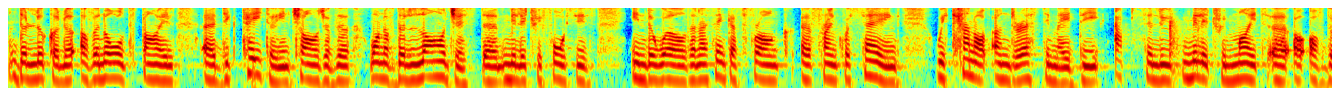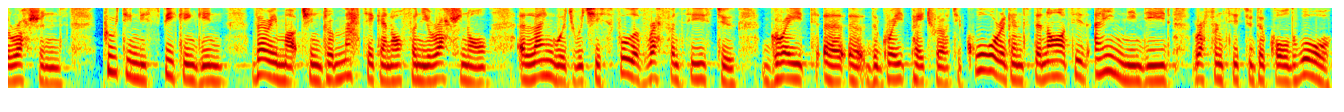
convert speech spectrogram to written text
the look of an old-style uh, dictator in charge of the, one of the largest uh, military forces in the world. And I think, as Frank, uh, Frank was saying, we cannot underestimate the absolute military might uh, of the Russians. Putin is speaking in very much in dramatic and often irrational uh, language, which is full of references to great, uh, the Great Patriotic War against the Nazis and indeed references to the Cold War.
